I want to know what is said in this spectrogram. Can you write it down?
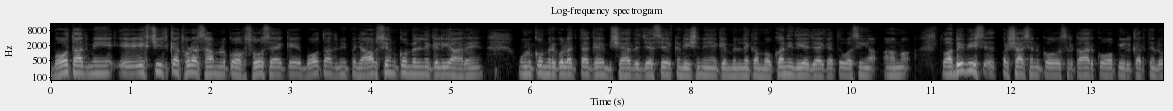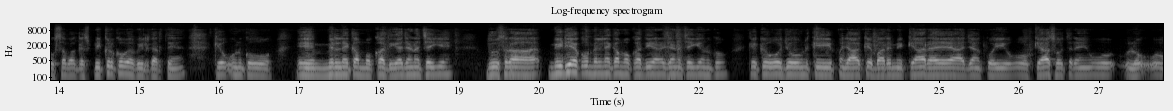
बहुत आदमी एक चीज़ का थोड़ा सा हम लोग को अफसोस है कि बहुत आदमी पंजाब से उनको मिलने के लिए आ रहे हैं। उनको मेरे को लगता है कि शायद जैसे कंडीशन है कि मिलने का मौका नहीं दिया जाएगा तो वसी आम तो अभी भी प्रशासन को, सरकार को अपील करते हैं, लोकसभा के स्पीकर को भी अपील करते हैं कि उनको मिलने का मौका दिया जाना चाहिए। दूसरा मीडिया को मिलने का मौका दिया जाना चाहिए उनको क्योंकि वो जो उनकी पंजाब के बारे में क्या रहे या या कोई वो क्या सोच रहे हैं वो, वो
